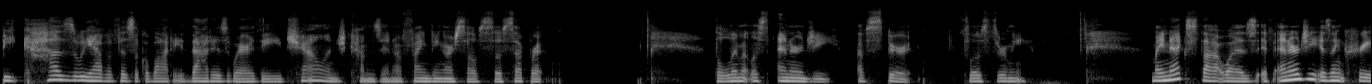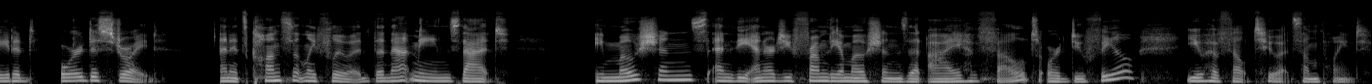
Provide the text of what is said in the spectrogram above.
because we have a physical body, that is where the challenge comes in of finding ourselves so separate. The limitless energy of spirit flows through me. My next thought was if energy isn't created or destroyed, and it's constantly fluid, then that means that emotions and the energy from the emotions that I have felt or do feel, you have felt too at some point.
